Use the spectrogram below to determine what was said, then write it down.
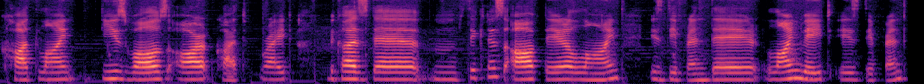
cut line. These walls are cut right? Because the um, thickness of their line is different their line weight is different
